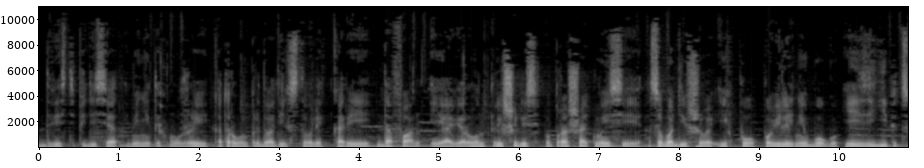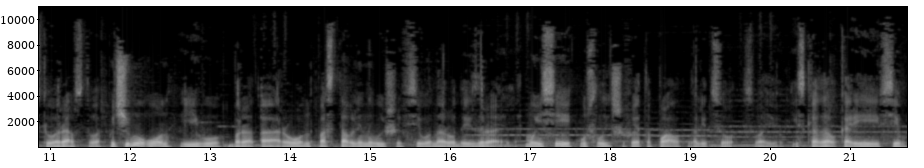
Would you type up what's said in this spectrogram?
250 именитых мужей, которым предводительствовали Кореи, Дафан и Аверон, решились попрошать Моисея, освободившего их по повелению Богу и из египетского рабства, почему он и его брат Аарон поставлены выше всего народа Израиля? Моисей, услышав это, пал на лицо свое и сказал Корее и всем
